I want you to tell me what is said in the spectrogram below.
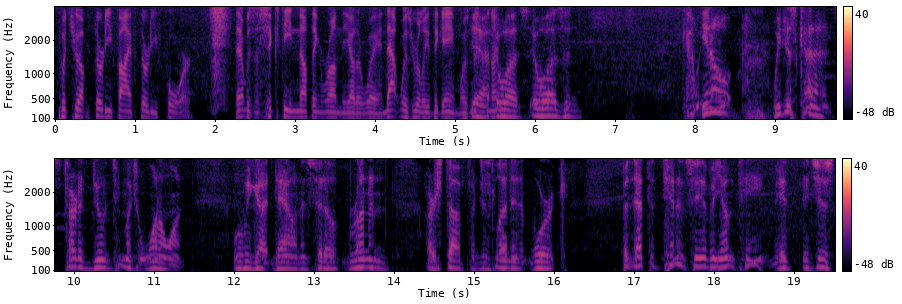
to put you up 35-34. Then it was a 16 nothing run the other way, and that was really the game, wasn't yeah, it tonight? it was. It was, and you know, we just kind of started doing too much one on one when we got down instead of running our stuff and just letting it work. But that's a tendency of a young team. It it just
